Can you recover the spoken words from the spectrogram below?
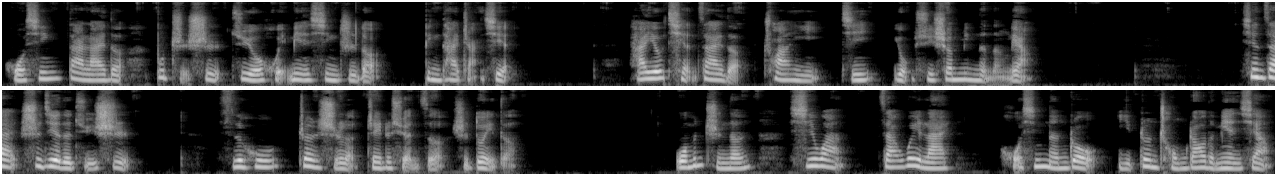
火星带来的。不只是具有毁灭性质的病态展现，还有潜在的创意及永续生命的能量。现在世界的局势似乎证实了这个选择是对的。我们只能希望在未来，火星能够以更崇高的面向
